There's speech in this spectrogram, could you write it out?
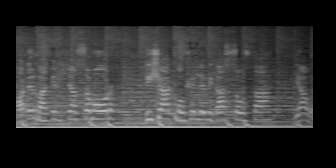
हॉटेल भाकेरीच्या समोर दिशा कौशल्य विकास संस्था यावर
